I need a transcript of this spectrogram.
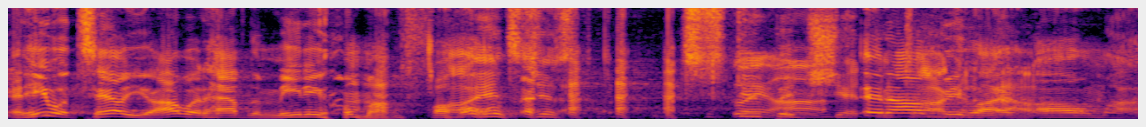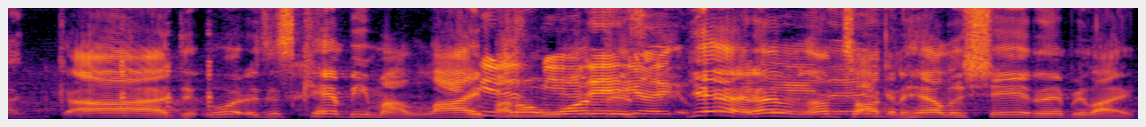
and he would tell you, I would have the meeting on my phone, Oh, it's just stupid shit. and I'll be like, about. oh my god, what, this can't be my life. I don't want this. You're like, yeah, and I'm, okay, I'm talking hella shit, and they'd be like,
